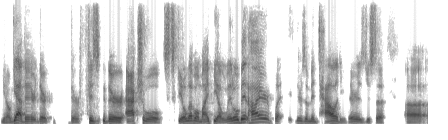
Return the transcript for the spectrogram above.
you know, yeah, their their their phys- their actual skill level might be a little bit higher, but there's a mentality. There is just a uh,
